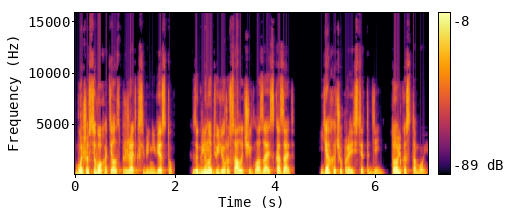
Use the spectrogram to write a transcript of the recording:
Больше всего хотелось прижать к себе невесту, заглянуть в ее русалочьи глаза и сказать «Я хочу провести этот день только с тобой».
